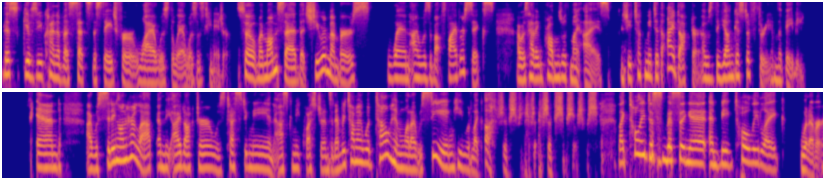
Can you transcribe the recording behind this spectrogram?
this gives you kind of a sets the stage for why I was the way I was as a teenager. So my mom said that she remembers when I was about five or six, I was having problems with my eyes. And she took me to the eye doctor. I was the youngest of three, I'm the baby. And I was sitting on her lap, and the eye doctor was testing me and asking me questions. And every time I would tell him what I was seeing, he would like, oh, like totally dismissing it and being totally like, whatever.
